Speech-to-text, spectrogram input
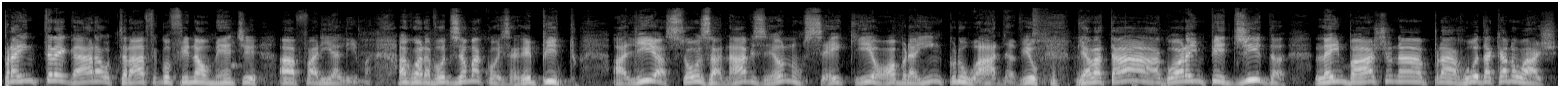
para entregar ao tráfego finalmente a Faria Lima. Agora, vou dizer uma coisa, repito, ali a Souza Naves, eu não sei que obra encruada, viu? Porque ela tá agora impedida lá embaixo na pra Rua da Canoagem,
